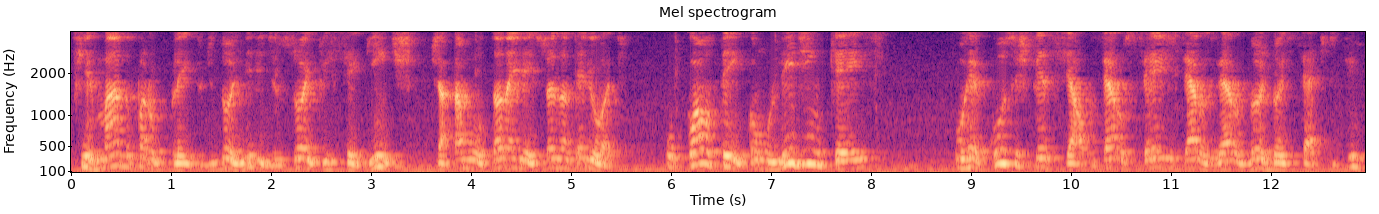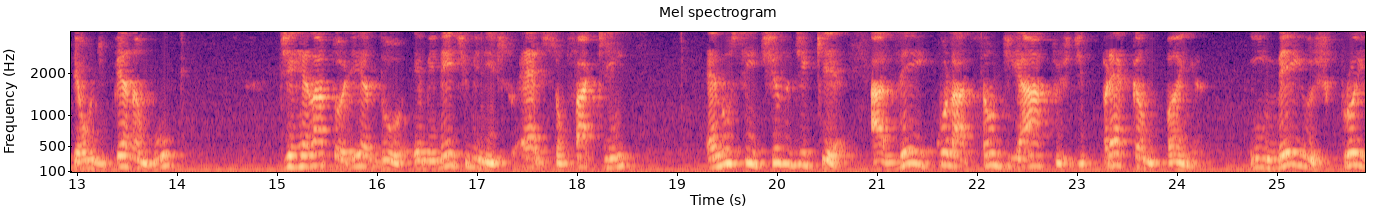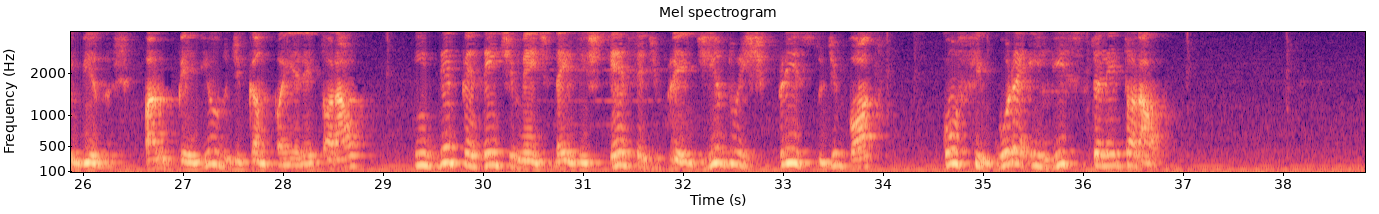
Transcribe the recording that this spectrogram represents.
firmado para o pleito de 2018 e seguintes, já está voltando a eleições anteriores, o qual tem como leading case o recurso especial 0600227 de 31 de Pernambuco, de relatoria do eminente ministro Edson Fachin, é no sentido de que a veiculação de atos de pré-campanha em meios proibidos para o período de campanha eleitoral, independentemente da existência de pedido explícito de voto, configura ilícito eleitoral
